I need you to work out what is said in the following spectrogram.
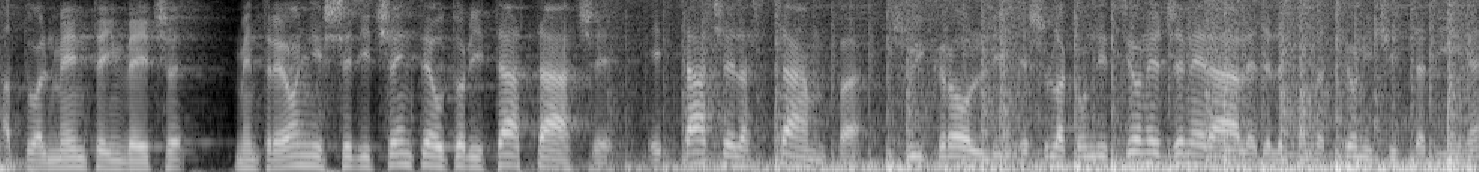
Attualmente invece, mentre ogni sedicente autorità tace e tace la stampa sui crolli e sulla condizione generale delle fondazioni cittadine,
